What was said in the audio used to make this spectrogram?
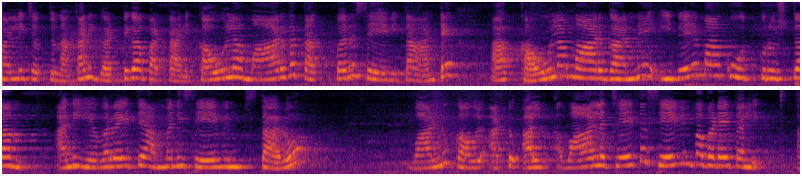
మళ్ళీ చెప్తున్నా. కానీ గట్టిగా పట్టాలి. కౌల మార్గ తత్పర సేవిత. అంటే ఆ కౌల మార్గాన్నే ఇదే మాకు ఉత్కృష్టం అని ఎవరైతే అమ్మని సేవిస్తారో వాళ్ళు కౌల అటు వాళ్ళ చేత సేవింపబడే తల్లి. ఆ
